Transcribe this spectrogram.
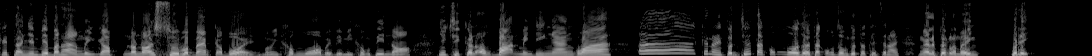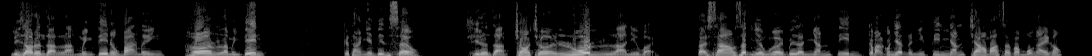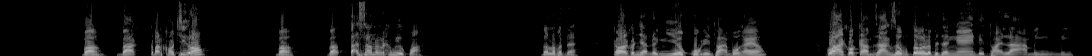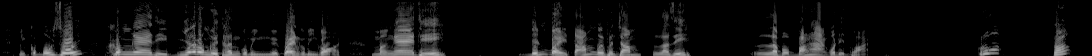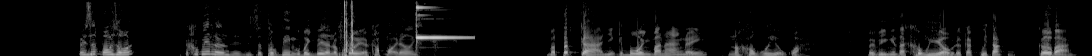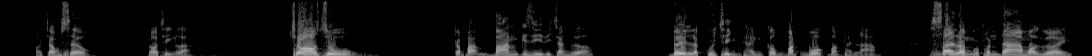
cái thằng nhân viên bán hàng mình gặp nó nói sùi bập mép cả buổi mà mình không mua bởi vì mình không tin nó. Nhưng chỉ cần ông bạn mình đi ngang qua à, cái này tuần trước ta cũng mua rồi ta cũng dùng rồi ta thấy thế này. Ngay lập tức là mình quyết định. Lý do đơn giản là mình tin ông bạn mình hơn là mình tin. Cái thằng nhân viên sale chỉ đơn giản trò chơi luôn là như vậy. Tại sao rất nhiều người bây giờ nhắn tin? Các bạn có nhận được những tin nhắn chào bán sản phẩm mỗi ngày không? Vâng và các bạn khó chịu không? Vâng. Và tại sao nó lại không hiệu quả? Đó là vấn đề. Các bạn có nhận được nhiều cuộc điện thoại mỗi ngày không? Có ai có cảm giác giống tôi là bây giờ nghe điện thoại lạ mình mình mình có bối rối, không nghe thì nhớ đâu người thân của mình, người quen của mình gọi, mà nghe thì đến 7 80% là gì? Là một bán hàng qua điện thoại. Có đúng không? Đó. Mình rất bối rối. Không biết là thông tin của mình bây giờ nó phơi ở khắp mọi nơi và tất cả những cái mô hình bán hàng đấy, nó không có hiệu quả. Bởi vì người ta không hiểu được các quy tắc cơ bản ở trong sale. Đó chính là cho dù các bạn bán cái gì đi chăng nữa, đây là quy trình thành công bắt buộc bạn phải làm. Sai lầm của phần đa mọi người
